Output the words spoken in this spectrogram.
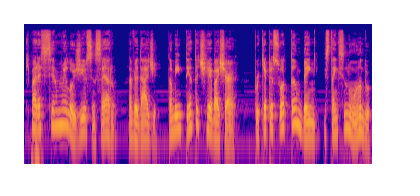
que parece ser um elogio sincero, na verdade, também tenta te rebaixar, porque a pessoa também está insinuando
